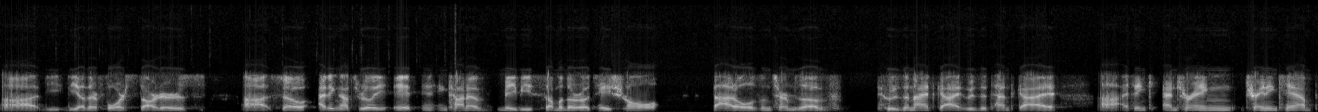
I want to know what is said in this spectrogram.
uh, the the other four starters. Uh, so I think that's really it, and, and kind of maybe some of the rotational battles in terms of who's the ninth guy, who's the tenth guy. Uh, I think entering training camp,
